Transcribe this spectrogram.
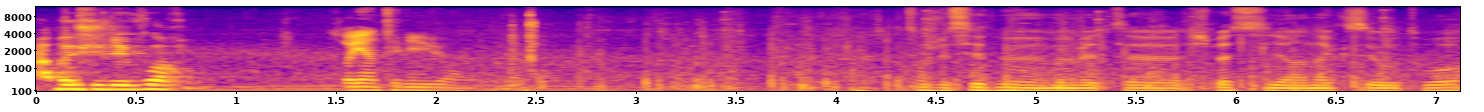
Ah bah je vais les voir. Soyez intelligent. Attends, je vais essayer de me, me mettre. euh, je sais pas s'il y a un accès au toit.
